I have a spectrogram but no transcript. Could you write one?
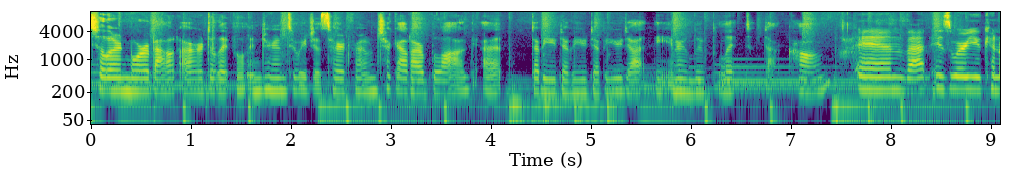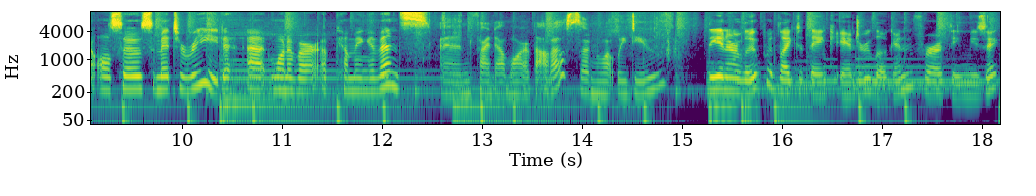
To learn more about our delightful interns who we just heard from, check out our blog at www.theinnerlooplit.com. And that is where you can also submit to read at one of our upcoming events. and find out more about us and what we do. The Inner Loop would like to thank Andrew Logan for our theme music,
